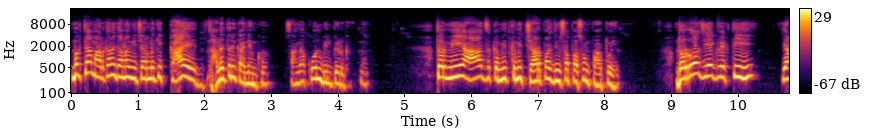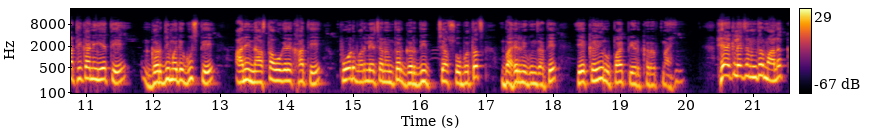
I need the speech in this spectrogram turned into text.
मग त्या मालकाने त्यांना विचारलं की काय झालं तरी काय नेमकं? सांगा कोण बिल पेड करत नाही? तर मी आज कमीत कमी चार पाच दिवसापासून पाहतोय. दररोज एक व्यक्ती या ठिकाणी येते गर्दीमध्ये घुसते आणि नाश्ता वगैरे खाते पोट भरल्याच्या नंतर गर्दीच्या सोबतच बाहेर निघून जाते एकही रुपये पेड करत नाही. हे ऐकल्याच्या नंतर मालक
